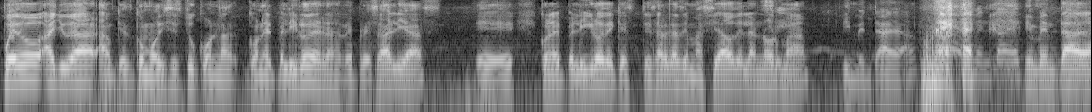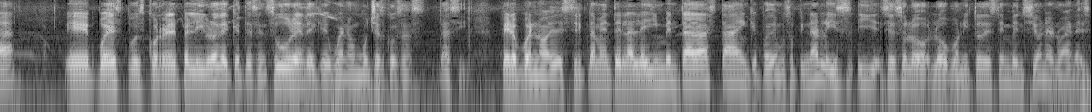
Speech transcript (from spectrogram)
puedo ayudar, aunque como dices tú, con, la, con el peligro de las represalias, eh, con el peligro de que te salgas demasiado de la norma inventada, inventada, inventada eh, puedes pues correr el peligro de que te censuren, de que bueno, muchas cosas así. Pero bueno, estrictamente en la ley inventada está en que podemos opinarlo. Y es, y es eso lo, lo, bonito de esta invención, hermanas.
